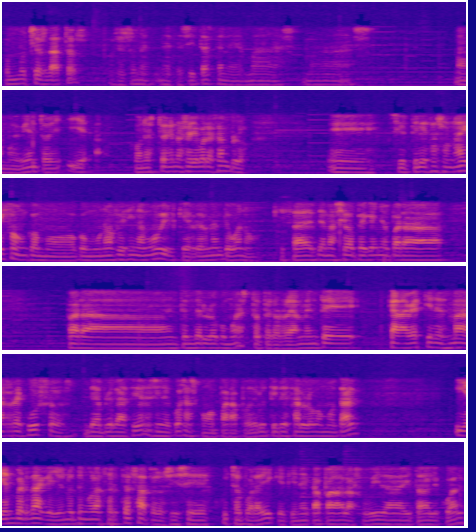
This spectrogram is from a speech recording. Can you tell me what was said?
con muchos datos, pues eso ne- necesitas tener más, más, más movimiento. Y, y con esto que no sé yo, por ejemplo, eh, si utilizas un iPhone como, como una oficina móvil, que realmente, bueno, quizás es demasiado pequeño para, para entenderlo como esto, pero realmente cada vez tienes más recursos de aplicaciones y de cosas como para poder utilizarlo como tal. Y es verdad que yo no tengo la certeza, pero sí se escucha por ahí que tiene capada la subida y tal y cual.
